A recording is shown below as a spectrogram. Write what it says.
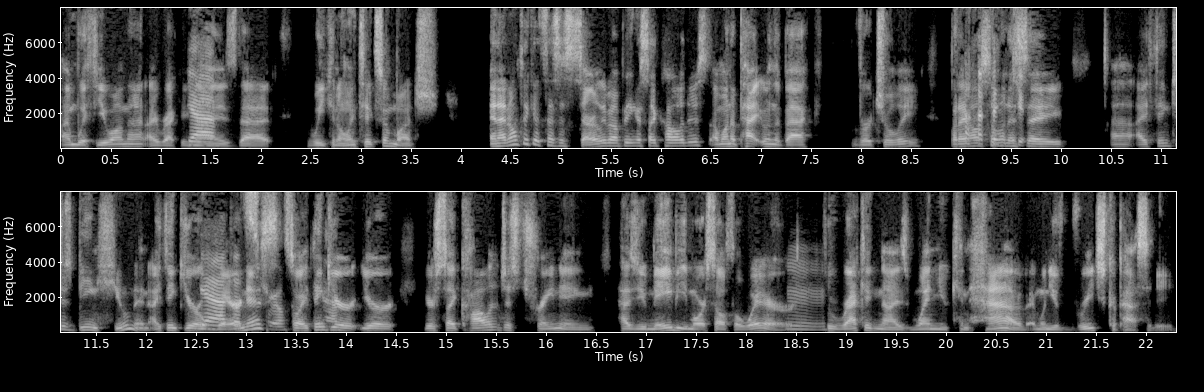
i'm with you on that i recognize yeah. that we can only take so much and i don't think it's necessarily about being a psychologist i want to pat you on the back virtually but i also want to say uh, I think just being human. I think your yeah, awareness. So I think yeah. your your your psychologist training has you maybe more self-aware mm. to recognize when you can have and when you've reached capacity.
